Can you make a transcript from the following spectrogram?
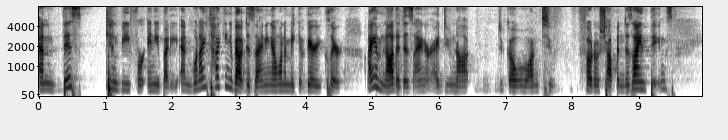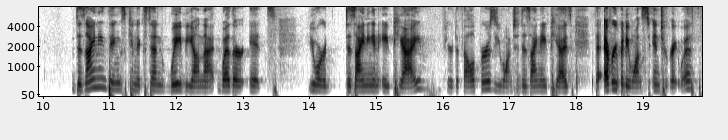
and this can be for anybody. And when I'm talking about designing, I want to make it very clear. I am not a designer. I do not go on to Photoshop and design things. Designing things can extend way beyond that, whether it's you're designing an API, if you're developers, you want to design APIs that everybody wants to integrate with.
